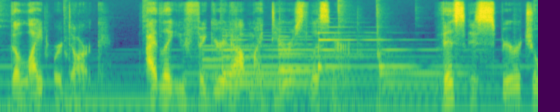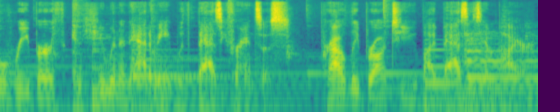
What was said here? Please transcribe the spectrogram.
The light or dark? I'd let you figure it out, my dearest listener. This is Spiritual Rebirth and Human Anatomy with Bazzy Francis, proudly brought to you by Bazzy's Empire.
